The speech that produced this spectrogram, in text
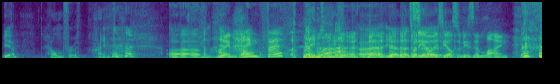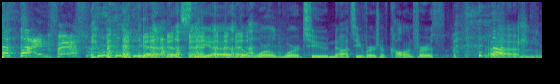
yeah, Helmfirth, Heimfirth. Heimdall. Firth. Uh, yeah, that's, That's what he uh, always yells when he's in line. yeah, that's the uh, the World War II Nazi version of Colin Firth. Um,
